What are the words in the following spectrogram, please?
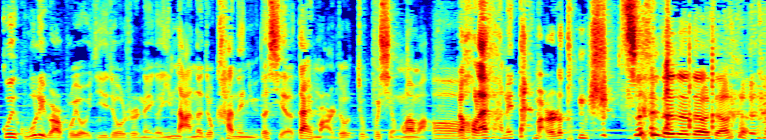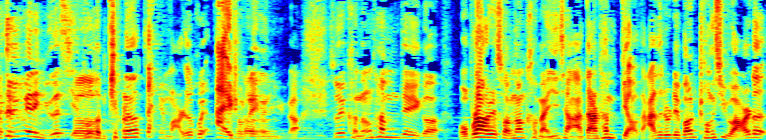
硅谷里边不是有一集就是那个一男的就看那女的写的代码就就不行了嘛，哦然后后来发现那代码是他同事 对对对对，我想想，因为那女的写出很漂亮的代码，就会爱上这个女的，所以可能他们这个我不知道这算不算刻板印象啊，但是他们表达的就是这帮程序员的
